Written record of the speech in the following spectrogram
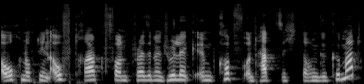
auch noch den Auftrag von President Rilek im Kopf und hat sich darum gekümmert.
